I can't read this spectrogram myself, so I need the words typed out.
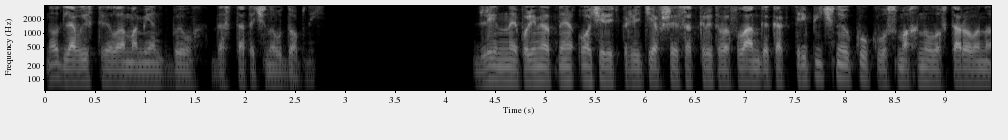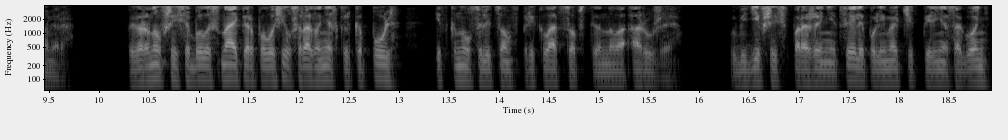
Но для выстрела момент был достаточно удобный. Длинная пулеметная очередь, прилетевшая с открытого фланга, как тряпичную куклу, смахнула второго номера. Повернувшийся был снайпер получил сразу несколько пуль и ткнулся лицом в приклад собственного оружия. Убедившись в поражении цели, пулеметчик перенес огонь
